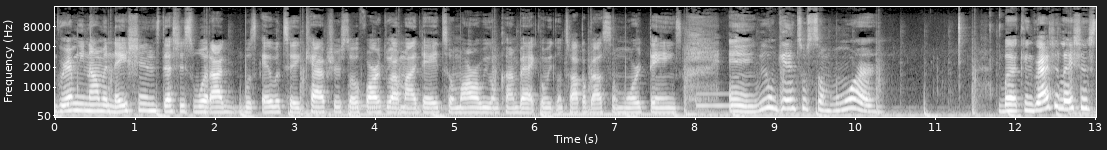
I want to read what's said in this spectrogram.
Grammy nominations, that's just what I was able to capture so far throughout my day. Tomorrow we're gonna come back and we're gonna talk about some more things and we're gonna get into some more. But congratulations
